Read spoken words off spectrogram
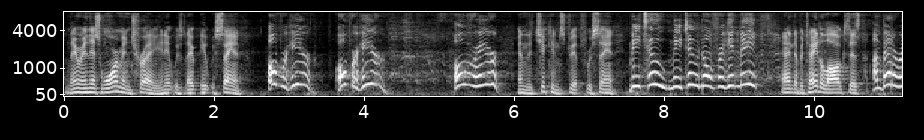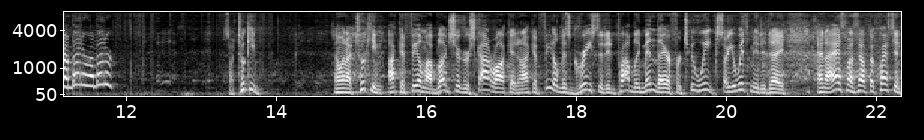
And they were in this warming tray, and it was, they, it was saying, Over here, over here over here. And the chicken strips were saying, Me too, me too, don't forget me. And the potato log says, I'm better, I'm better, I'm better. So I took him. And when I took him, I could feel my blood sugar skyrocket and I could feel this grease that had probably been there for two weeks. Are you with me today? And I asked myself the question,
